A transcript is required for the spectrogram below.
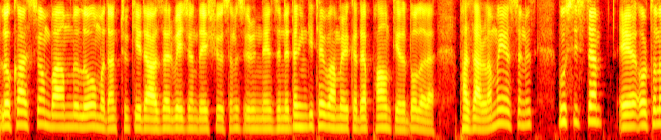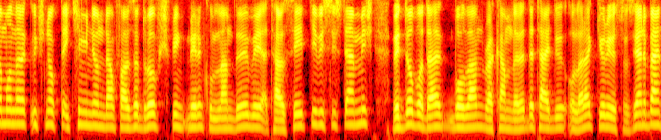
lokasyon bağımlılığı olmadan Türkiye'de, Azerbaycan'da yaşıyorsanız ürünlerinizi neden İngiltere ve Amerika'da pound ya da dolara pazarlamayasınız. Bu sistem e, ortalama olarak 3.2 milyondan fazla dropshippinglerin kullandığı ve tavsiye ettiği bir sistemmiş ve Dobo'da olan rakamları detaylı olarak görüyorsunuz. Yani ben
